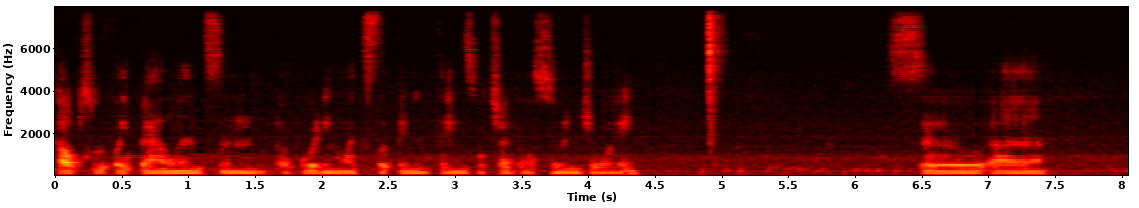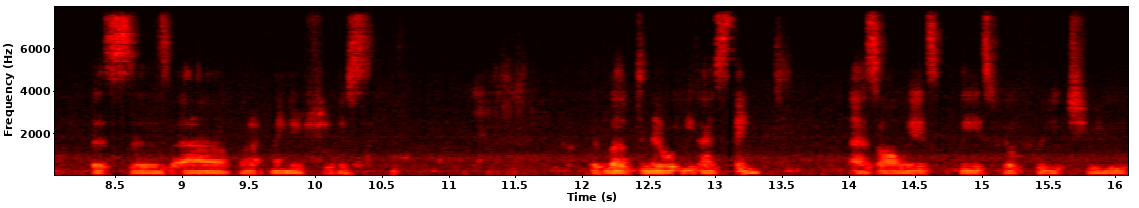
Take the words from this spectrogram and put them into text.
helps with like balance and avoiding like slipping and things which I also enjoy. So uh, this is uh, one of my new shoes. Would love to know what you guys think. As always please feel free to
